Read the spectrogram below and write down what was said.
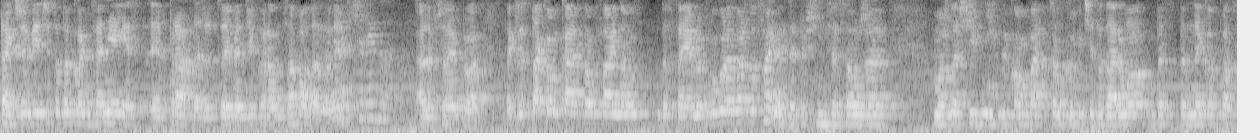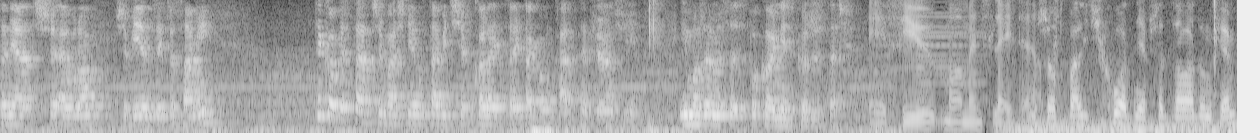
Także wiecie, to do końca nie jest e, prawda, że tutaj będzie gorąca woda, no nie? Wczoraj była. Ale wczoraj była. Także z taką kartą fajną dostajemy. W ogóle bardzo fajne te prysznice są, że można się w nich wykąpać całkowicie za darmo, bez zbędnego płacenia 3 euro czy więcej czasami. Tylko wystarczy właśnie ustawić się w kolejce i taką kartę wziąć i, i możemy sobie spokojnie skorzystać. A few moments later. Muszę odpalić chłodnię przed załadunkiem,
